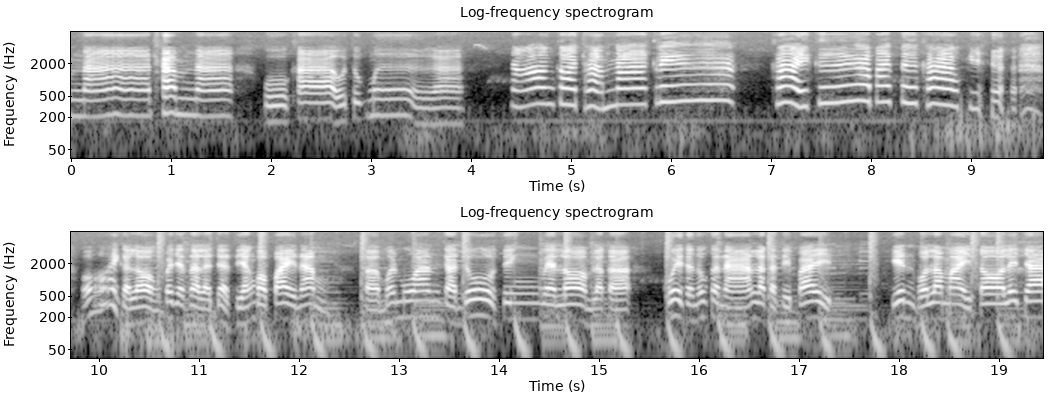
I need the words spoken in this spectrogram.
ำนาทำนาปลูกข้าวทุกมือน้องก็ทำนาเกลือขายเกลือมาซื้อข้าวกินโอ้ยก็ร้องไปจะสั่นละจะเสียงเบาไปน้ำเอ่อมวนมวนกัดดูสิ่งแวดล้อมแล้วก็ คุยสนุกสนานแล้วก็ติไปกินผลไม้ต่อเลยจ้า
